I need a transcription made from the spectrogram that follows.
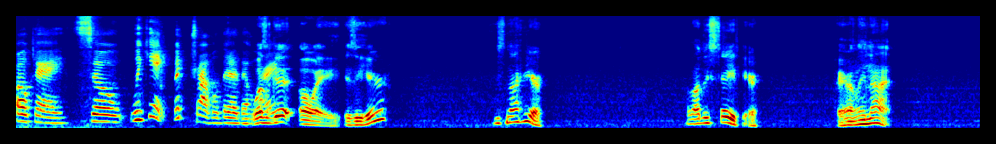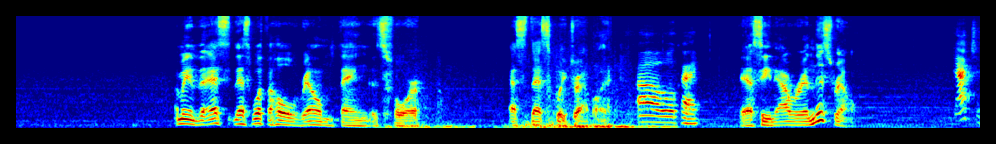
Okay. So we can't quick travel there though. What's right? good? Oh wait, is he here? He's not here. I thought he stayed here. Apparently not. I mean, that's that's what the whole realm thing is for. That's that's quick traveling. Oh, okay. Yeah. See, now we're in this realm, Gotcha.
